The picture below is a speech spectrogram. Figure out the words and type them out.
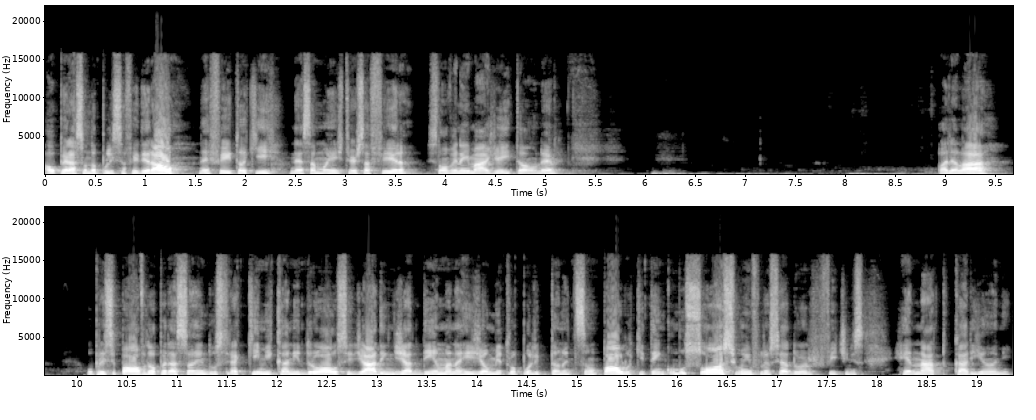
a operação da Polícia Federal, né, feito aqui nessa manhã de terça-feira. Estão vendo a imagem aí então, né? Olha lá. O principal alvo da operação é a indústria química Anidrol, sediada em Diadema, na região metropolitana de São Paulo, que tem como sócio o influenciador fitness Renato Cariani.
